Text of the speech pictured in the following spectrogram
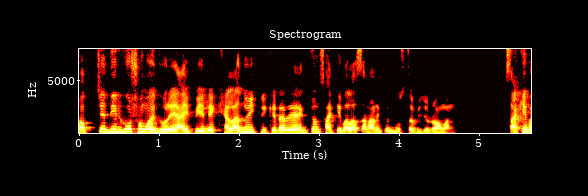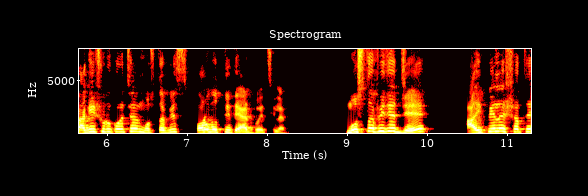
সবচেয়ে দীর্ঘ সময় ধরে আইপিএল এ খেলা দুই ক্রিকেটারের একজন সাকিব আল হাসান, আরেকজন মুস্তাফিজুর রহমান। সাকিব আগেই শুরু করেছিলেন, মুস্তাফিজ পরবর্তীতে অ্যাড হয়েছিলেন। মুস্তাফিজের যে আইপিএল এর সাথে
